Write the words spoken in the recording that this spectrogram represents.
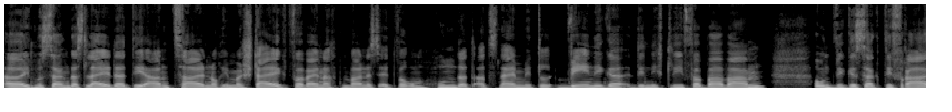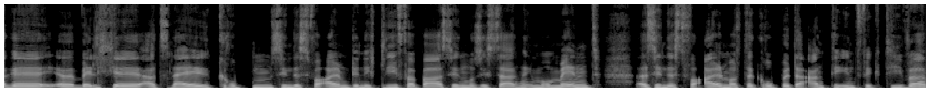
Äh, ich muss sagen, dass leider die Anzahl noch immer steigt. Vor Weihnachten waren es etwa um 100 Arzneimittel weniger, die nicht lieferbar waren. Und wie gesagt, die Frage, äh, welche Arzneigruppen sind es vor allem, die nicht lieferbar sind, muss ich sagen, im Moment äh, sind es vor allem aus der Gruppe der Antiinfektiva.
